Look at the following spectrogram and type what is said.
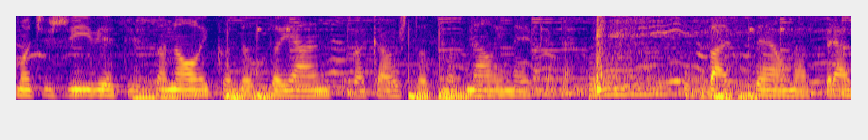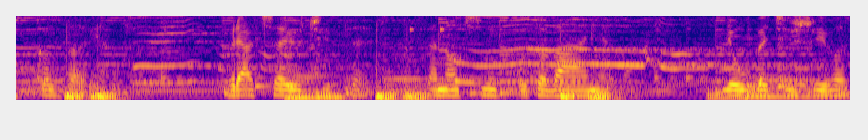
moći živjeti s onoliko dostojanstva kao što smo znali nekada? U pastelna praskozorja Vraćajući se sa noćnih putovanja Ljubeći život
